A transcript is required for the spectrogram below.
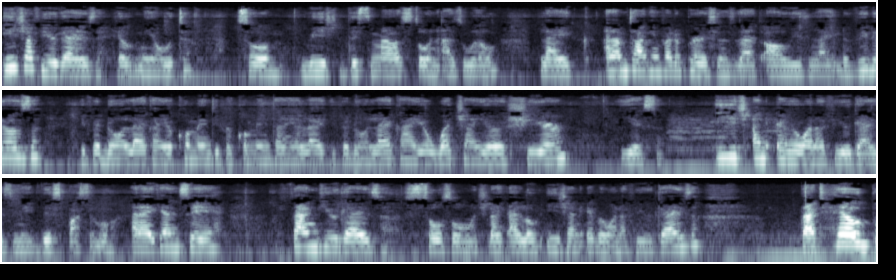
each of you guys helped me out to reach this milestone as well like and i'm talking for the persons that always like the videos. If you don't like and you comment if you comment and you like if you don't like and you watch and you share yes each and every one of you guys made this possible. And i can say thank you guys so so much. Like i love each and every one of you guys. That help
